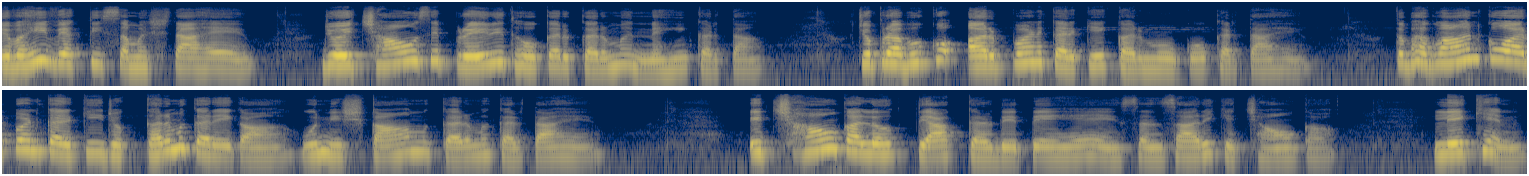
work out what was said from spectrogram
ये वही व्यक्ति समझता है, जो इच्छाओं से प्रेरित होकर कर्म नहीं करता, जो प्रभु को अर्पण करके कर्मों को करता है। तो भगवान को अर्पण करके जो कर्म करेगा, वो निष्काम कर्म करता है। इच्छाओं का लोग त्याग कर देते हैं, संसारिक इच्छाओं का। लेकिन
